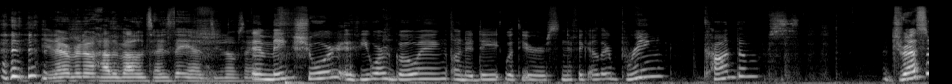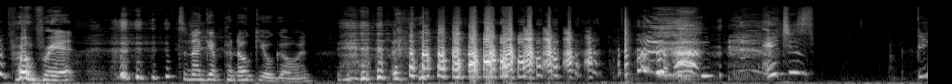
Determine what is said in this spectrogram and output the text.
You never know how the Valentine's Day ends, you know what I'm saying? and make sure if you are going on a date with your significant other, bring condoms. Dress appropriate to not get Pinocchio going. and just be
